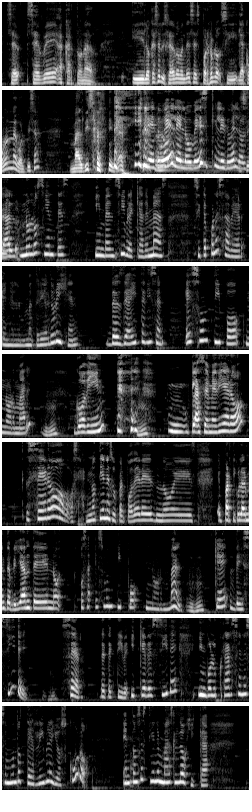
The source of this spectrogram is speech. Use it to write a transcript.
Se, se ve acartonado. Y lo que hace Luis Gerardo Méndez es, por ejemplo, si le acomodan una golpiza, maldice al final. Y le duele, lo ves que le duele, o Sí. sea, no lo sientes invencible, que además, si te pones a ver en el material de origen, desde ahí te dicen, es un tipo normal, godín, clase mediero, cero, o sea, no tiene superpoderes, no es eh, particularmente brillante, no, o sea, es un tipo normal que decide ser detective y que decide involucrarse en ese mundo terrible y oscuro. Entonces tiene más lógica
